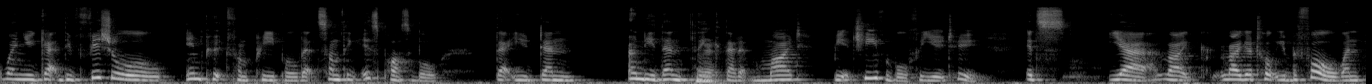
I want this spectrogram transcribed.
when you get the visual input from people that something is possible, that you then only then think yeah. that it might be achievable for you too. It's yeah, like like I told you before, when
